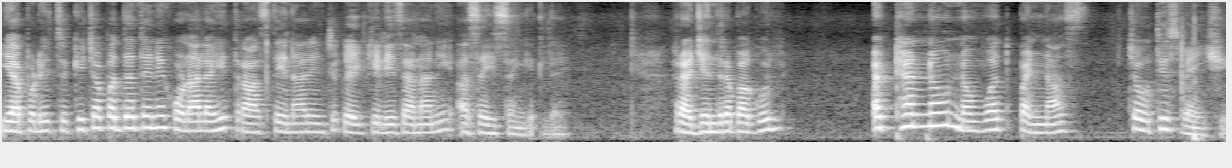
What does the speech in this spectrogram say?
यापुढे चुकीच्या पद्धतीने कोणालाही त्रास देणाऱ्यांची गय केली जाणार नाही असंही सांगितलं आहे राजेंद्र बागुल अठ्ठ्याण्णव नव्वद पन्नास चौतीस ब्याऐंशी.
